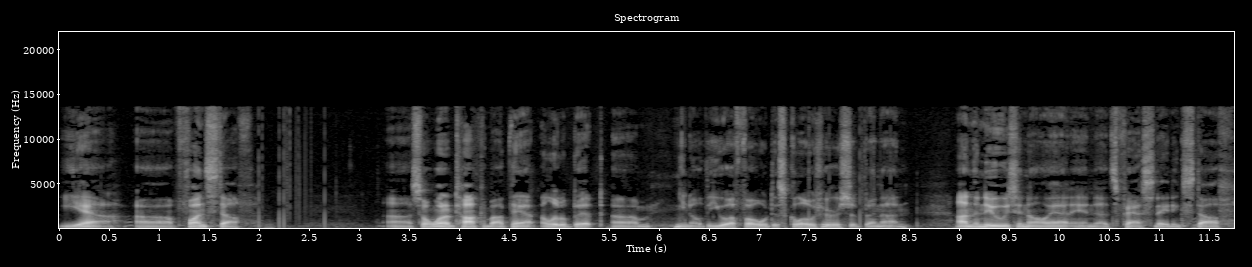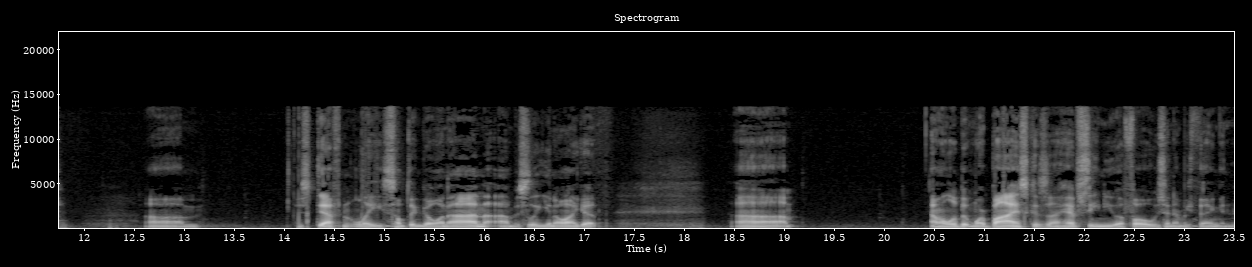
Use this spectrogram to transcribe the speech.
yeah, uh, fun stuff. Uh, so I want to talk about that a little bit. Um, you know, the UFO disclosures have been on on the news and all that, and it's fascinating stuff. Um, there's definitely something going on. Obviously, you know, I got um, I'm a little bit more biased because I have seen UFOs and everything, and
